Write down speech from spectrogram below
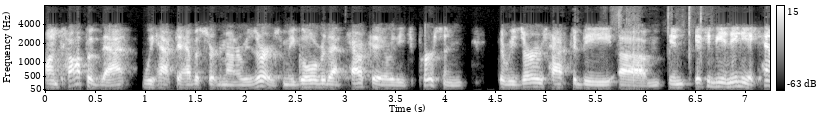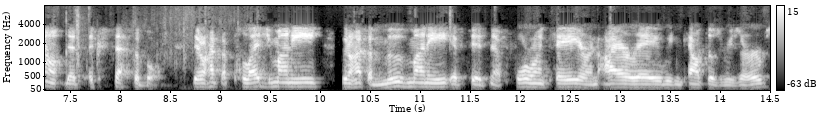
On top of that, we have to have a certain amount of reserves. When we go over that calculator with each person, the reserves have to be um, in, it can be in any account that's accessible. They don't have to pledge money. We don't have to move money. If it's a 401k or an IRA, we can count those reserves.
